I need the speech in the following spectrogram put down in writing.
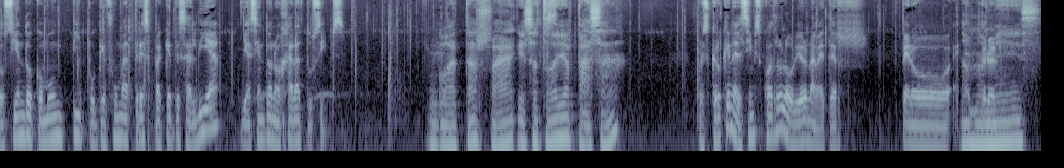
tosiendo como un tipo que fuma tres paquetes al día y haciendo enojar a tus Sims. What the fuck, ¿eso todavía pasa? Pues creo que en el Sims 4 lo volvieron a meter. Pero. No pero, mames.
